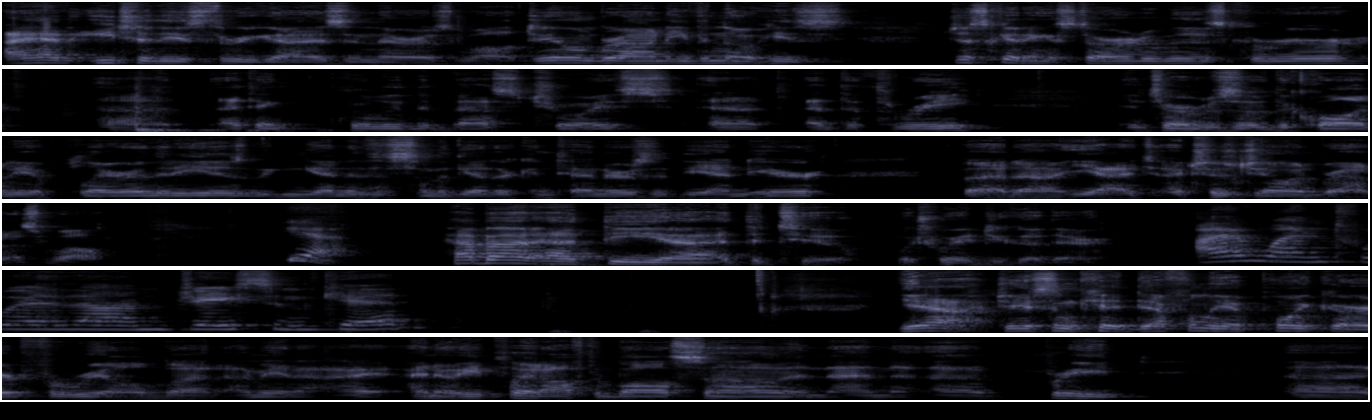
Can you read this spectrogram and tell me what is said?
I have each of these three guys in there as well. Jaylen Brown, even though he's just getting started with his career, uh, I think clearly the best choice at, at the three in terms of the quality of player that he is. We can get into some of the other contenders at the end here, but uh, yeah, I, I chose Jaylen Brown as well. Yeah. How about at the uh, at the two? Which way did you go there? I went with um, Jason Kidd. Yeah, Jason Kidd definitely a point guard for real, but I mean, I, I know he played off the ball some and, and a pretty uh,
